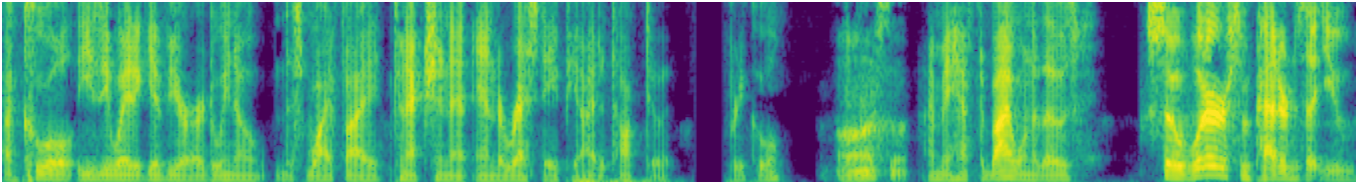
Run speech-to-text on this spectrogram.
a cool, easy way to give your Arduino this Wi-Fi connection and, and a REST API to talk to it. Pretty cool. Awesome. I may have to buy one of those. So, what are some patterns that you've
